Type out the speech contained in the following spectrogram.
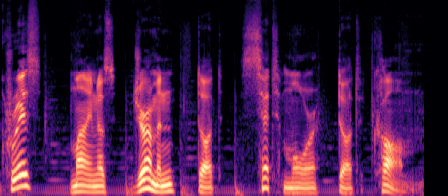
chris-german.setmore.com.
